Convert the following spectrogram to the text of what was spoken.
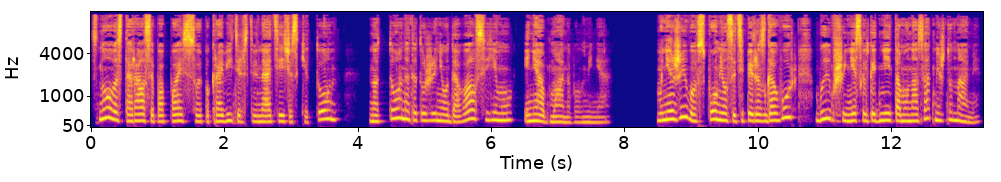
снова старался попасть в свой покровительственный отеческий тон, но тон этот уже не удавался ему и не обманывал меня. Мне живо вспомнился теперь разговор, бывший несколько дней тому назад между нами.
